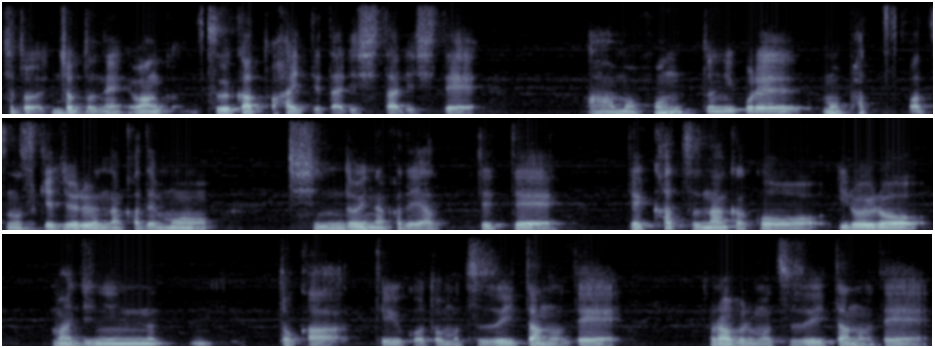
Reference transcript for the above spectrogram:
ちょっと、ちょっとね、 one、two カット入ってたりしたりして、ああ、もう本当にこれ、もうパツパツのスケジュールの中でもう、しんどい中でやってて、で、かつなんかこう、いろいろ、まあ辞任とかっていうことも続いたので、トラブルも続いたので、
